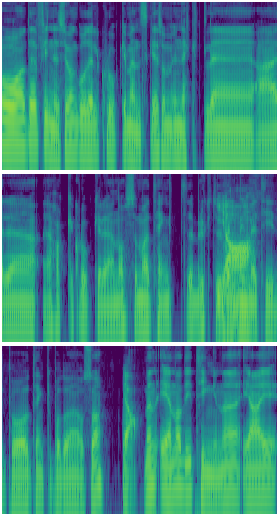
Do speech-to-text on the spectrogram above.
Og det finnes jo en god del kloke mennesker som unektelig er uh, hakket klokere enn oss, som har tenkt, brukt Ja. veldig mye mer tid på å tenke på det også. Ja. Men en av de tingene jeg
